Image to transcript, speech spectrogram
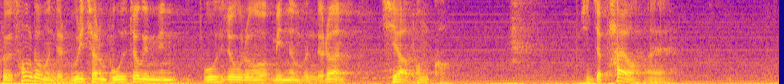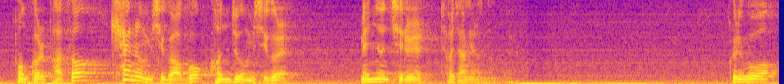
그 성도분들 우리처럼 보수적인 보수적으로 믿는 분들은 지하 벙커 진짜 파요. 예. 벙커를 파서 캔 음식하고 건조 음식을 몇 년치를 저장해 놓는 거예요. 그리고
